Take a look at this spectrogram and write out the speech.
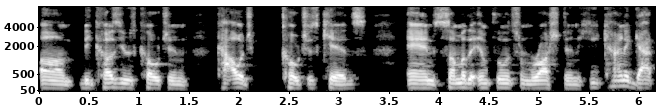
um, because he was coaching college coaches kids and some of the influence from Rushton, he kind of got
